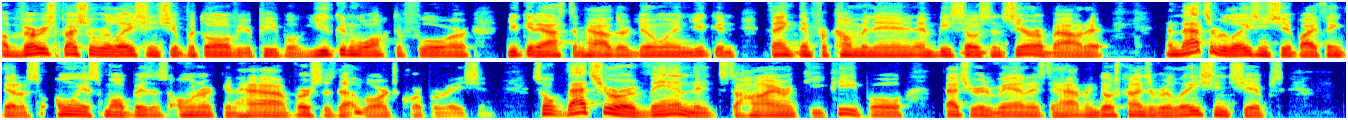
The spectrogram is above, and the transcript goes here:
a very special relationship with all of your people. You can walk the floor, you can ask them how they're doing, you can thank them for coming in and be so Mhm. sincere about it. And that's a relationship I think that only a small business owner can have versus that large corporation. So that's your advantage to hiring key people. That's your advantage to having those kinds of relationships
